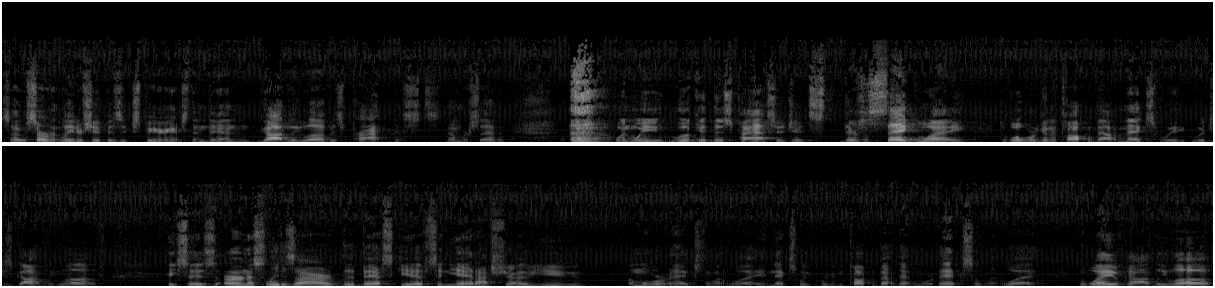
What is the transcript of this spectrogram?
So servant leadership is experienced, and then godly love is practiced. Number seven. when we look at this passage, it's there's a segue to what we're going to talk about next week, which is godly love. He says, "Earnestly desire the best gifts, and yet I show you a more excellent way." And next week we're going to talk about that more excellent way, the way of godly love.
